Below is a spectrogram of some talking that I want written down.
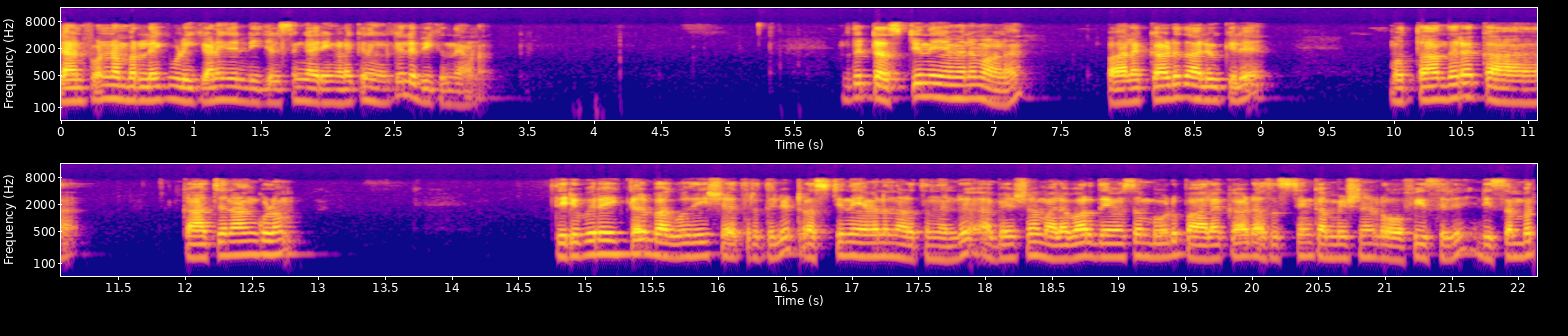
ലാൻഡ് ഫോൺ നമ്പറിലേക്ക് വിളിക്കുകയാണെങ്കിൽ ഇതിന്റെ ഡീറ്റെയിൽസും കാര്യങ്ങളൊക്കെ നിങ്ങൾക്ക് ലഭിക്കുന്നതാണ്. ഇത് ടെസ്റ്റ് നിയമനമാണ് പാലക്കാട് താലൂക്കിലെ മുത്താന്തര കാ കാച്ചനാംകുളം തിരുപുരയ്ക്കൽ ഭഗവതി ക്ഷേത്രത്തിൽ ട്രസ്റ്റ് നിയമനം നടത്തുന്നുണ്ട്. അപേക്ഷ മലബാർ ദേവസ്വം ബോർഡ് പാലക്കാട് അസിസ്റ്റന്റ് കമ്മീഷണറുടെ ഓഫീസിൽ ഡിസംബർ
